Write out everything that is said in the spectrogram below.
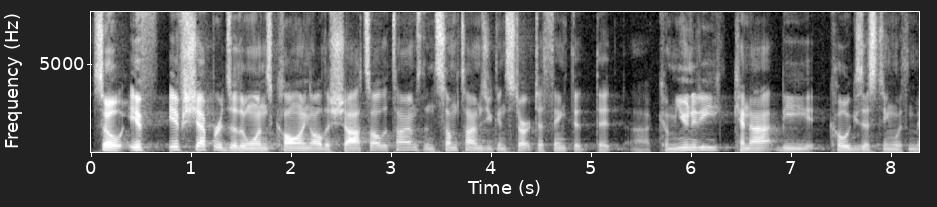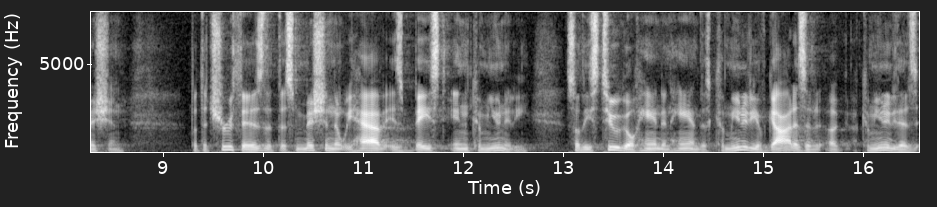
So, if, if shepherds are the ones calling all the shots all the times, then sometimes you can start to think that, that uh, community cannot be coexisting with mission. But the truth is that this mission that we have is based in community. So these two go hand in hand. This community of God is a, a community that is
